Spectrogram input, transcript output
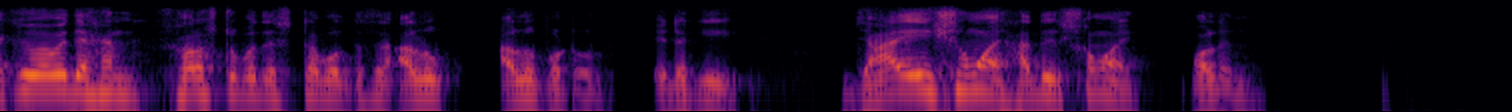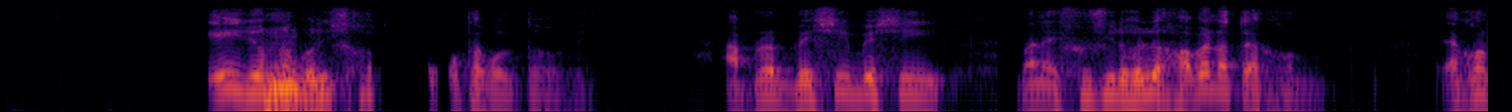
একইভাবে দেখেন স্বরাষ্ট্র উপদেষ্টা বলতেছেন আলু আলু পটল। এটা কি? যা এই সময় হাদির সময় বলেন। এই জন্য বলি সত্য কথা বলতে হবে। আপনার বেশি বেশি মানে সুশীল হলে হবে না তো এখন? এখন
